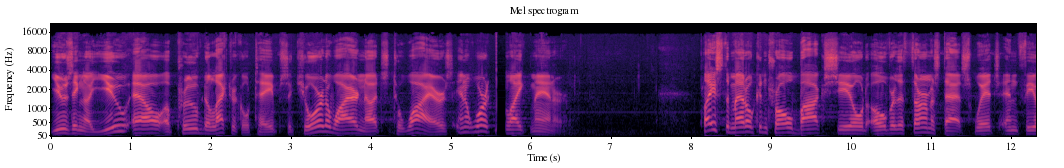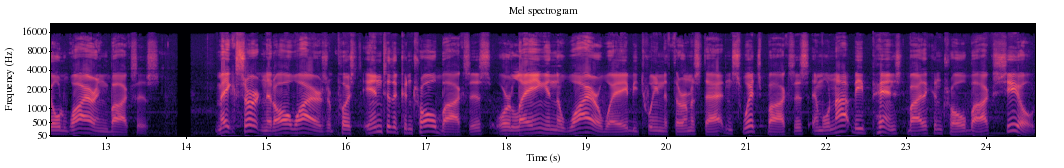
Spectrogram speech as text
Using a UL approved electrical tape, secure the wire nuts to wires in a workmanlike manner. Place the metal control box shield over the thermostat switch and field wiring boxes. Make certain that all wires are pushed into the control boxes or laying in the wire way between the thermostat and switch boxes and will not be pinched by the control box shield.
